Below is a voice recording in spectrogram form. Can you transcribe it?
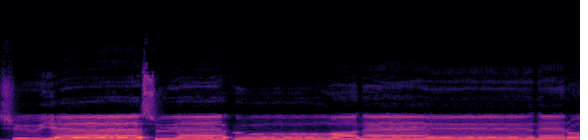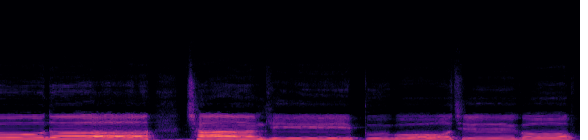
주 예수의 구원의 은혜로다. 참 기쁘고 즐겁구나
